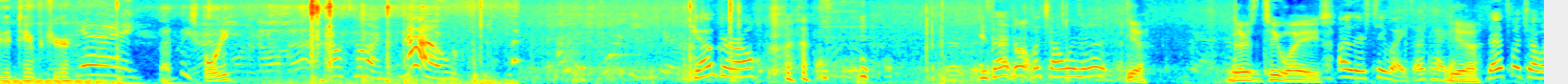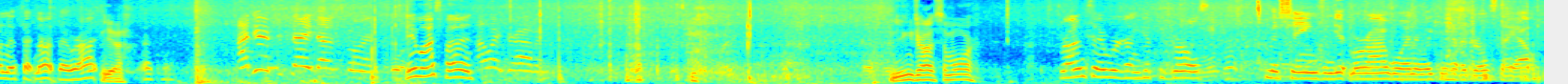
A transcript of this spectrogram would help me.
good temperature. Yay! That'd be sporty. That was fun. No! Go, girl. Is that not what y'all went up? Yeah. There's two ways. Oh, there's two ways. Okay. Yeah. That's what y'all went up that night, though, right? Yeah. Okay. I do have to say that was fun. It was fun. I like driving. You can drive some more. Ryan said we're gonna get the girls' machines and get Mariah one, and we can have a girls' day out.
